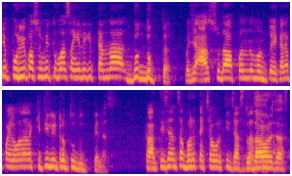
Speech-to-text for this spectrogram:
ते पूर्वीपासून मी तुम्हाला सांगितलं की त्यांना दूध दुभतं म्हणजे आज सुद्धा आपण म्हणतो एखाद्या पैलवानाला किती लिटर तू दूध पेलास? क्रांतिसिंहांचा भर त्याच्यावरती जास्त दुधावर. जास्त.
